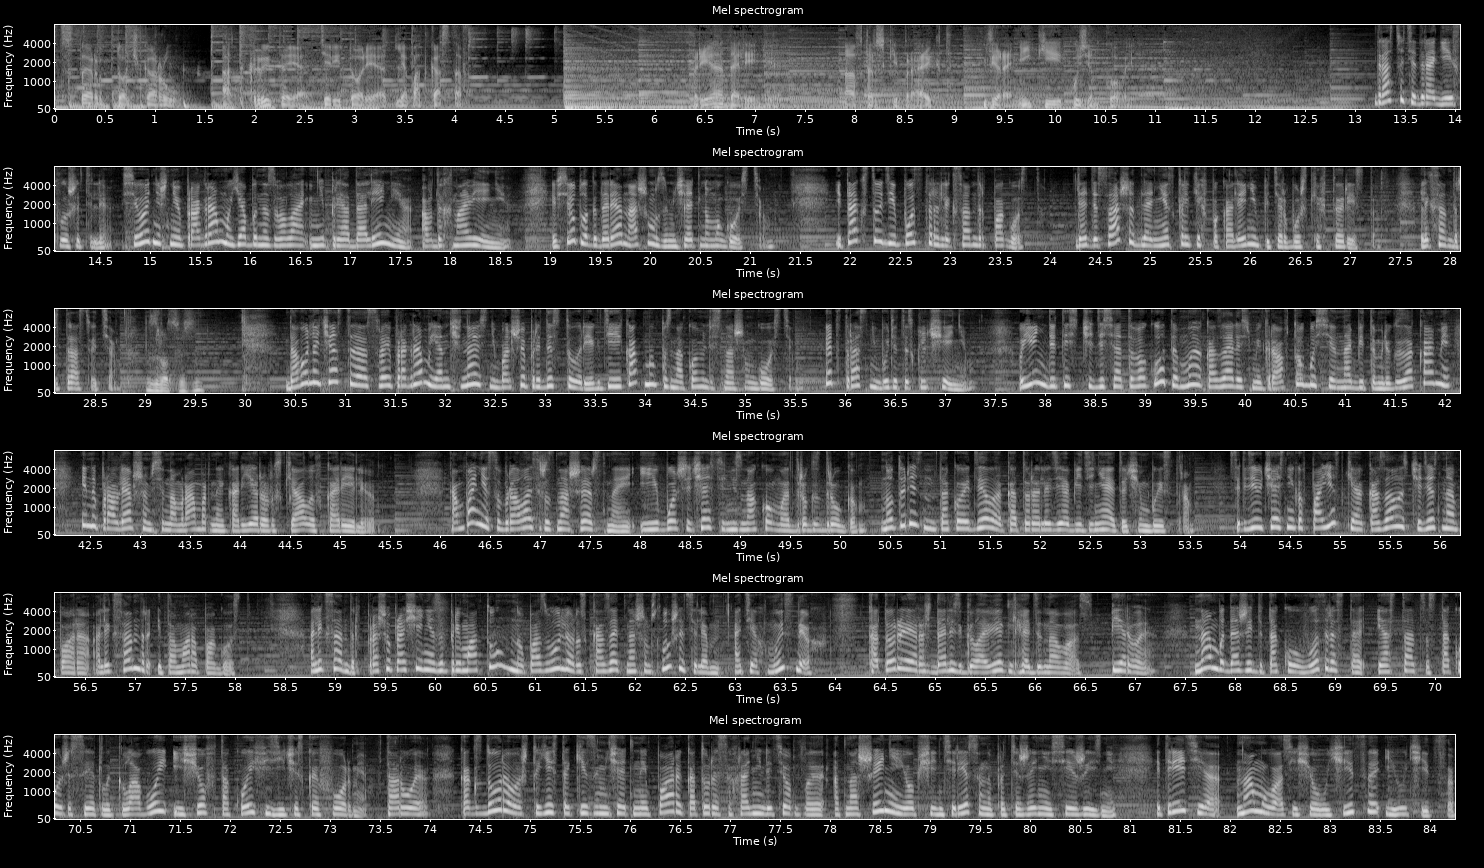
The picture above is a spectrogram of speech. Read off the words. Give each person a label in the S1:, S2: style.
S1: podster.ru Открытая территория для подкастов.
S2: Преодоление. Авторский проект Вероники Кузенковой.
S3: Здравствуйте, дорогие слушатели! Сегодняшнюю программу я бы назвала не преодоление, а вдохновение. И все благодаря нашему замечательному гостю. Итак, в студии подстер Александр Погост. Дядя Саша для нескольких поколений петербургских туристов. Александр, здравствуйте.
S4: Здравствуйте.
S3: Довольно часто свои программы я начинаю с небольшой предыстории, где и как мы познакомились с нашим гостем. Этот раз не будет исключением. В июне 2010 года мы оказались в микроавтобусе, набитым рюкзаками и направлявшимся на мраморные карьеры Рускеалы в Карелию. Компания собралась разношерстная и большей частью незнакомая друг с другом. Но туризм – такое дело, которое людей объединяет очень быстро. Среди участников поездки оказалась чудесная пара – Александр и Тамара Погост – Александр, прошу прощения за прямоту, но позволю рассказать нашим слушателям о тех мыслях, которые рождались в голове, глядя на вас. Первое. Нам бы дожить до такого возраста и остаться с такой же светлой головой и еще в такой физической форме. Второе. Как здорово, что есть такие замечательные пары, которые сохранили теплые отношения и общие интересы на протяжении всей жизни. И третье. Нам у вас еще учиться и учиться.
